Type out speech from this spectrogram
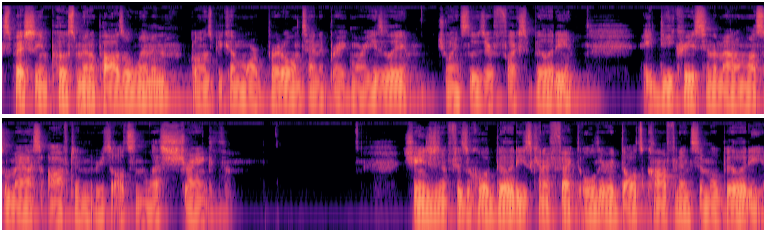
especially in postmenopausal women. Bones become more brittle and tend to break more easily. Joints lose their flexibility. A decrease in the amount of muscle mass often results in less strength. Changes in physical abilities can affect older adults' confidence and mobility.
